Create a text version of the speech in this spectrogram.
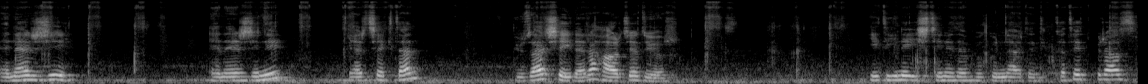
enerji enerjini gerçekten güzel şeylere harca diyor. Yediğine içtiğine de bugünlerde dikkat et biraz.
